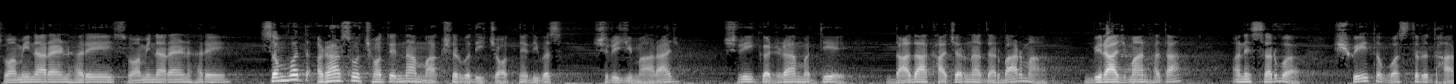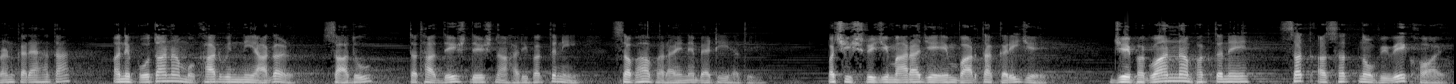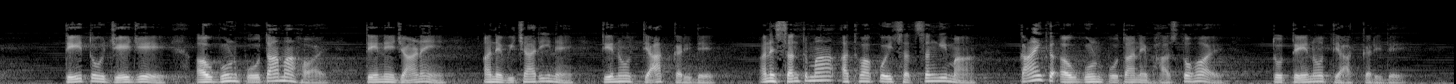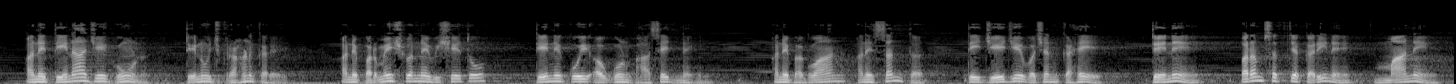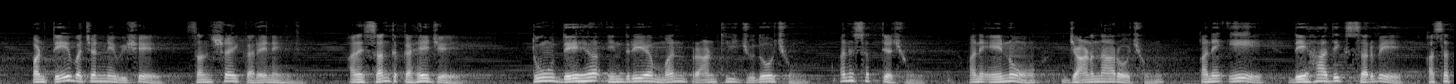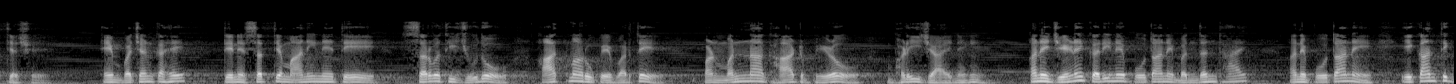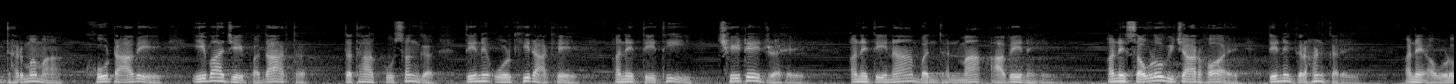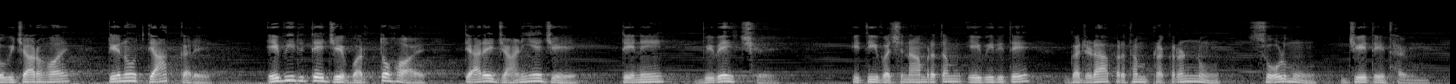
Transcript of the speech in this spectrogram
સ્વામિનારાયણ હરે સ્વામિનારાયણ હરે. સંવત અઢારસો છોતેરના માક્ષરવદી ચોથને દિવસ શ્રીજી મહારાજ શ્રી ગઢડા મધ્યે દાદા ખાચરના દરબારમાં વિરાજમાન હતા અને સર્વ શ્વેત વસ્ત્ર ધારણ કર્યા હતા અને પોતાના મુખારવિંદની આગળ સાધુ તથા દેશ દેશના હરિભક્તની સભા ભરાઈને બેઠી હતી. પછી શ્રીજી મહારાજે એમ વાર્તા કરી છે જે ભગવાનના ભક્તને સત અસતનો વિવેક હોય તે તો જે જે અવગુણ પોતામાં હોય તેને જાણે અને વિચારીને તેનો ત્યાગ કરી દે. અને સંતમાં અથવા કોઈ સત્સંગીમાં કાંઈક અવગુણ પોતાને ભાસતો હોય તો તેનો ત્યાગ કરી દે. અને તેના જે ગુણ તેનું જ ગ્રહણ કરે. અને પરમેશ્વરને વિશે તો તેને કોઈ અવગુણ ભાસે જ નહીં. અને ભગવાન અને સંત તે જે જે વચન કહે તેને પરમ સત્ય કરીને માને પણ તે વચનને વિશે સંશય કરે નહીં. અને સંત કહે છે, તું દેહ, ઇન્દ્રિય, મન, પ્રાણથી જુદો છું અને સત્ય છું, અને એનો જાણનારો છું, અને એ દેહાદિક સર્વે અસત્ય છે. એમ વચન કહે, તેને સત્ય માનીને તે સર્વથી જુદો આત્મારૂપે વર્તે, પણ મનના ઘાટ ભેળો ભળી જાય નહીં. અને જેણે કરીને પોતાને બંધન થાય, અને પોતાને એકાંતિક ધર્મમાં ખોટ આવે એવા જે પદાર્થ તથા કુસંગ તેને ઓળખી રાખે અને તેથી છેટે જ રહે અને તેના બંધનમાં આવે નહીં. અને સવળો વિચાર હોય તેને ગ્રહણ કરે અને અવળો વિચાર હોય તેનો ત્યાગ કરે. એવી રીતે જે વર્તતો હોય ત્યારે જાણીએ જે તેને વિવેક છે. ઇતિ વચનામૃતમ એવી રીતે ગઢડા પ્રથમ પ્રકરણનું સોળમું જે તે થયું.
